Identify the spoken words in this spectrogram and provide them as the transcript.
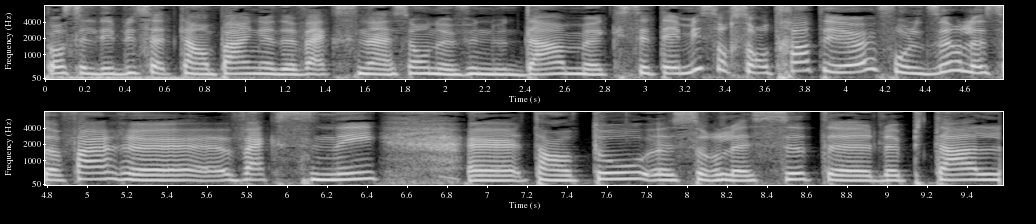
Bon, c'est le début de cette campagne de vaccination. On a vu une dame qui s'était mise sur son 31, il faut le dire, là, se faire euh, vacciner euh, tantôt euh, sur le site de l'hôpital.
